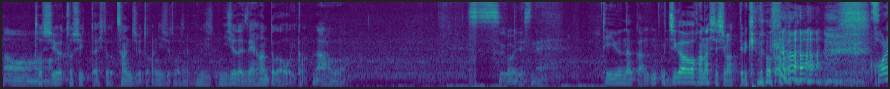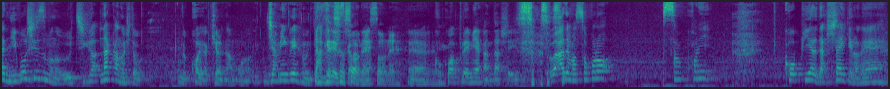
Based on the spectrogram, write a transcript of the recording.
年を年いった人30とか20とかじゃない。20代前半とかが多いかも。なるほど。すごいですね。っていうなんか内側を話してしまってるけど。これニボシズムの内が中の人の声が聞けるのはもうジャミング FM だけですからね。そうねうんえーここはプレミア感出していいそううわでもそこのそこにこう PR 出したいけどね。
